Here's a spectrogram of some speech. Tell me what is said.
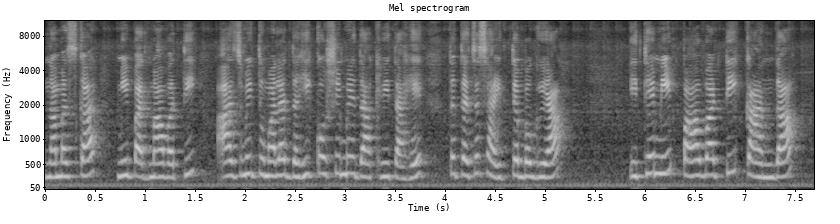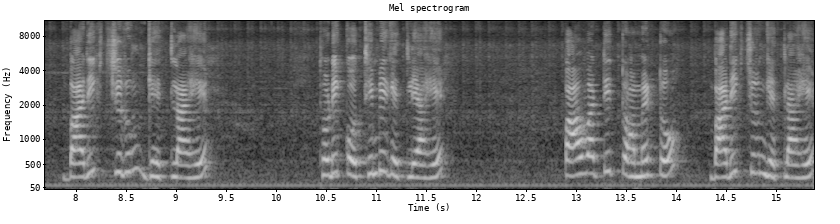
नमस्कार मी पद्मावती. आज मी तुम्हाला दही कोशिंबीर दाखवित आहे. तर त्याचं साहित्य बघूया. इथे मी पाववाटी कांदा बारीक चिरून घेतला आहे. थोडी कोथिंबीर घेतली आहे. पाववाटी टॉमॅटो बारीक चिरून घेतला आहे.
